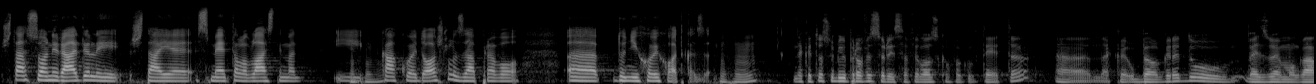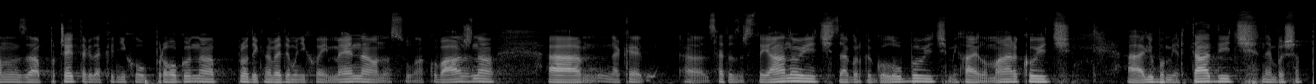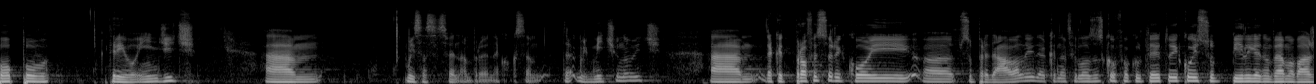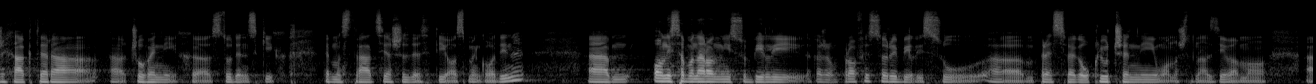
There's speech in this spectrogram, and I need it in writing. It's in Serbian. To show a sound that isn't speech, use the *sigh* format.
šta su oni radili, šta je smetalo vlastima i kako je došlo zapravo e, do njihovih otkaza. Mhm. Dakle, to su bili profesori sa Filozofskog fakulteta, a, dakle, u Beogradu. Vezujemo uglavnom za početak, dakle, njihovog progona. Prvo da ih navedemo njihova imena, ona su onako važna. A, dakle, a, Svetozar Stojanović, Zagorka Golubović, Mihajlo Marković, a, Ljubomir Tadić, Nebojša Popov, Trivo Inđić. Um, mislim se sve nabrojao, nekog sam, Mićunović. Um, dakle, profesori koji uh, su predavali dakle, na Filozofskom fakultetu i koji su bili jedan od veoma važnih aktera uh, čuvenih uh, studentskih demonstracija 68. godine. Um, oni samo naravno nisu bili, da kažemo, profesori, bili su um, pre svega uključeni u ono što nazivamo um,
